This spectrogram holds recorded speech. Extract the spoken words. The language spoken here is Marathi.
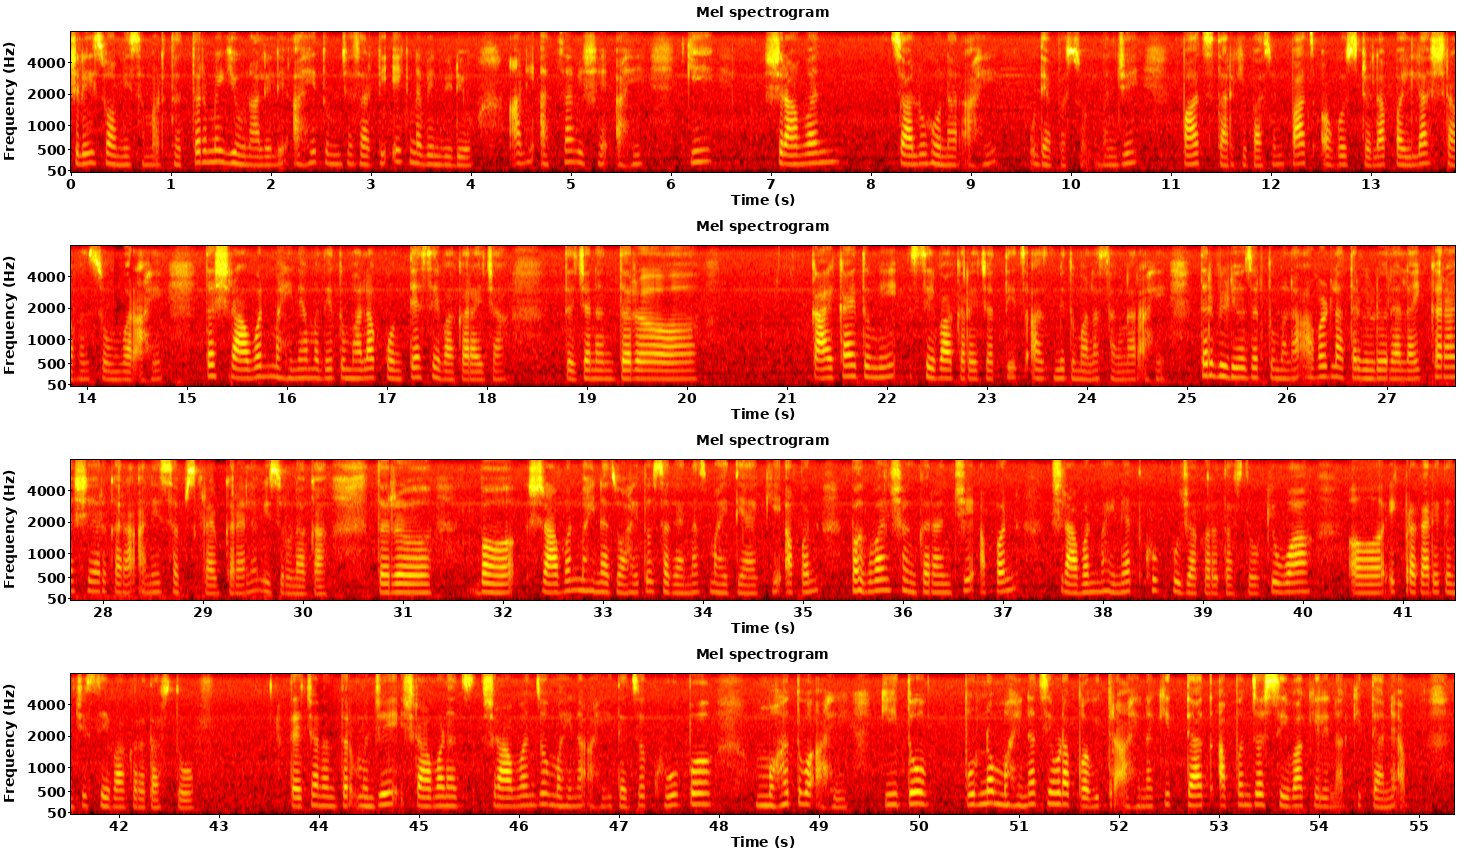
श्री स्वामी समर्थ. तर मी घेऊन आलेले आहे तुमच्यासाठी एक नवीन व्हिडिओ आणि आजचा विषय आहे की श्रावण चालू होणार आहे उद्यापासून. म्हणजे पाच तारखेपासून पाच ऑगस्टला पहिला श्रावण सोमवार आहे. तर श्रावण महिन्यामध्ये तुम्हाला कोणत्या सेवा करायच्या? त्याच्यानंतर काय काय तुम्ही सेवा करायच्या तेच आज मी तुम्हाला सांगणार आहे. तर व्हिडिओ जर तुम्हाला आवडला तर व्हिडिओला लाईक करा शेअर करा आणि सबस्क्राईब करायला विसरू नका. तर ब श्रावण महिना जो आहे तो सगळ्यांनाच माहिती आहे की आपण भगवान शंकरांची आपण श्रावण महिन्यात खूप पूजा करत असतो किंवा एक प्रकारे त्यांची सेवा करत असतो. त्याच्यानंतर म्हणजे श्रावणाच श्रावण जो महिना आहे त्याचं खूप महत्त्व आहे की तो पूर्ण महिनाच एवढा पवित्र आहे ना की त्यात आपण जर सेवा केली ना की त्याने आप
